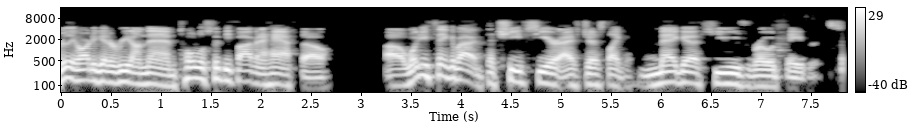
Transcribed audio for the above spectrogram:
really hard to get a read on them. Totals 55 and a half, though. Uh, what do you think about the Chiefs here as just like mega huge road favorites?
